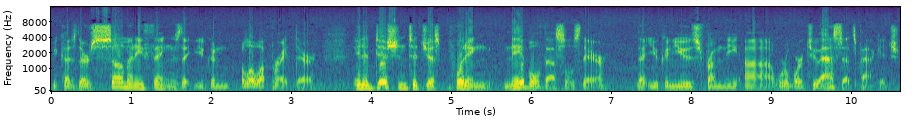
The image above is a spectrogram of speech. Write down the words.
because there's so many things that you can blow up right there. In addition to just putting naval vessels there, that you can use from the uh, World War II assets package.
